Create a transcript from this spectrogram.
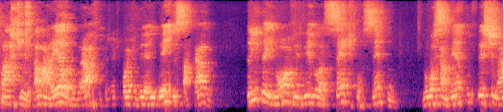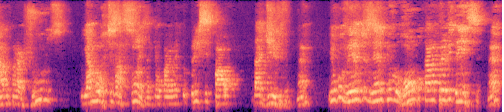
parte amarela do gráfico, que a gente pode ver aí bem destacado, 39,7% do orçamento destinado para juros e amortizações, né, que é o pagamento principal da dívida. Né? E o governo dizendo que o rombo está na Previdência. Né?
